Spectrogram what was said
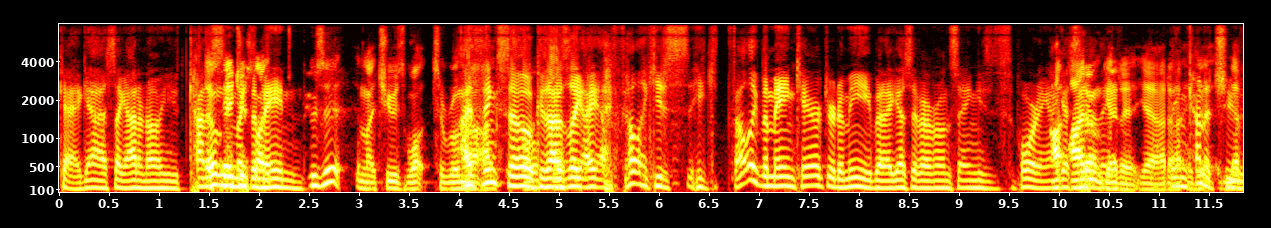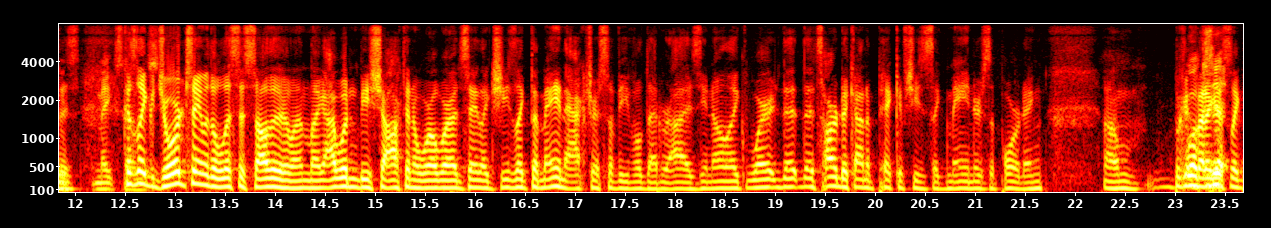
okay, I guess like I don't know, you kind of seem like the like main. choose it and like choose what to run? I think so because I was like, I, I felt like he just he felt like the main character to me, but I guess if everyone's saying he's supporting, I I, guess I don't they- get it. Yeah, I don't. kind of choose because like. George saying with Alyssa Sutherland, like I wouldn't be shocked in a world where I'd say like she's like the main actress of Evil Dead Rise. You know, like where that, it's hard to kind of pick if she's like main or supporting. Um, because, Well, but I guess it- like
